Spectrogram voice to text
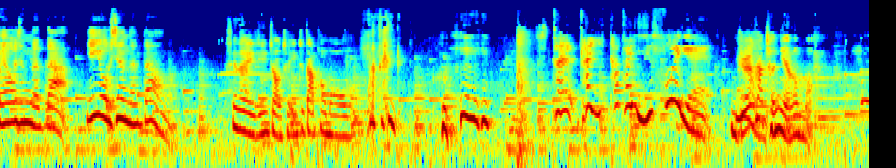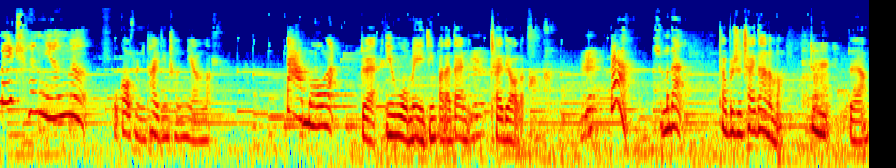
没有现在淡，也有现在淡了。现在已经长成一只大胖猫了。他他一他才一岁耶，你觉得它成年了吗？还没成年呢，我告诉你，它已经成年了。大猫了。对，因为我们已经把它蛋拆掉了。蛋？什么蛋？它不是拆蛋了吗？对。对啊，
